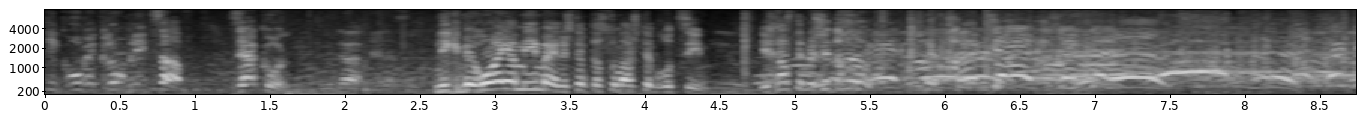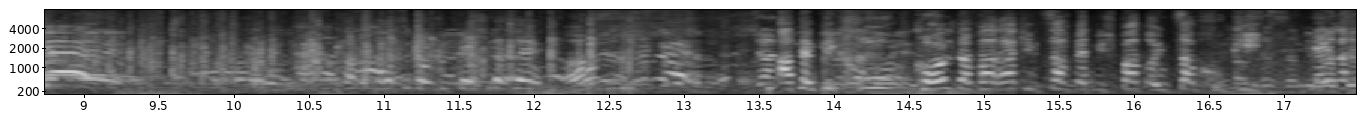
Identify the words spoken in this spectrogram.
תיגעו בכלום בלי צו. זה הכל. נגמרו הימים האלה שאתם תעשו מה שאתם רוצים. נכנסתם לשטח חוק. אתם תיקחו כל דבר רק עם צו בית משפט או עם צו חוקי. אין לכם...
